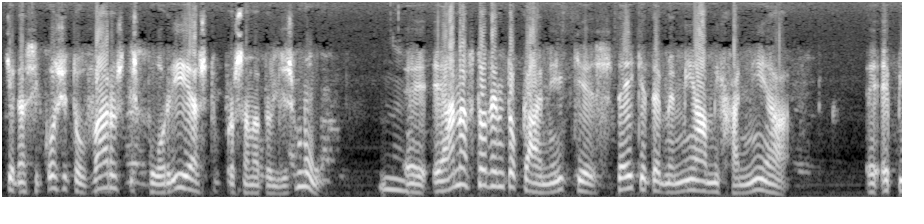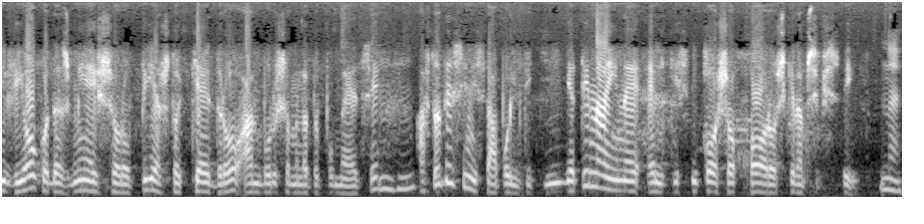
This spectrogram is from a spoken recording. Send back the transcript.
και να σηκώσει το βάρος της πορείας του προσανατολισμού. Ναι. Ε, εάν αυτό δεν το κάνει και στέκεται με μια μηχανία ε, επιδιώκοντας μια ισορροπία στο κέντρο, αν μπορούσαμε να το πούμε έτσι, αυτό δεν συνιστά πολιτική. Γιατί να είναι ελκυστικός ο χώρος και να ψηφιστεί; ναι.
